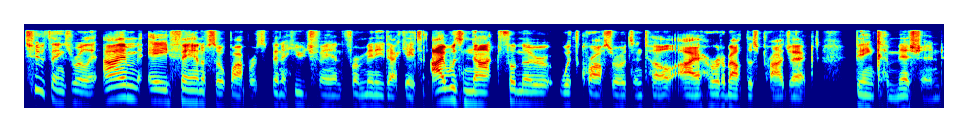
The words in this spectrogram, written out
Two things really. I'm a fan of soap operas, been a huge fan for many decades. I was not familiar with Crossroads until I heard about this project being commissioned.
